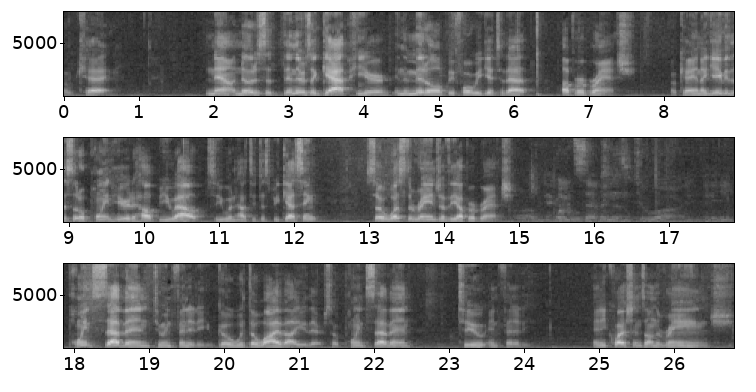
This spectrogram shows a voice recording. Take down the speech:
Okay. Now, notice that then there's a gap here in the middle before we get to that upper branch. Okay, and I gave you this little point here to help you out so you wouldn't have to just be guessing. So what's the range of the upper branch? Um, 0.7 to uh, infinity. 0.7 to infinity. Go with the y value there. So 0.7 to infinity. Any questions on the range?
